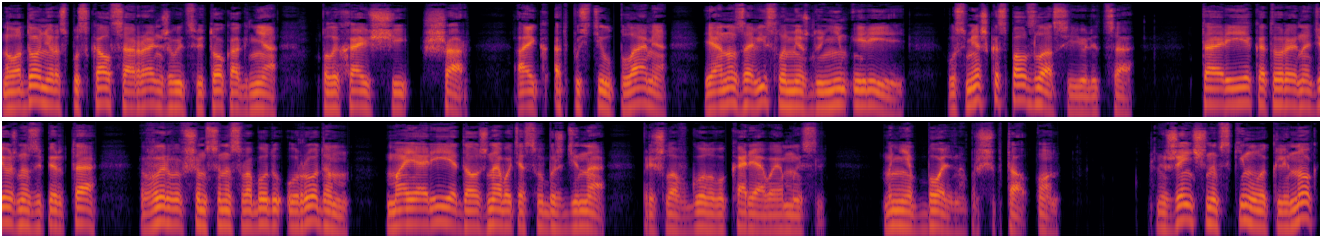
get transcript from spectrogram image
На ладони распускался оранжевый цветок огня, полыхающий шар. Айк отпустил пламя, и оно зависло между ним и Рией. Усмешка сползла с ее лица. Та Рия, которая надежно заперта, вырвавшимся на свободу уродом, моя Рия должна быть освобождена, пришла в голову корявая мысль. «Мне больно», — прошептал он. Женщина вскинула клинок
